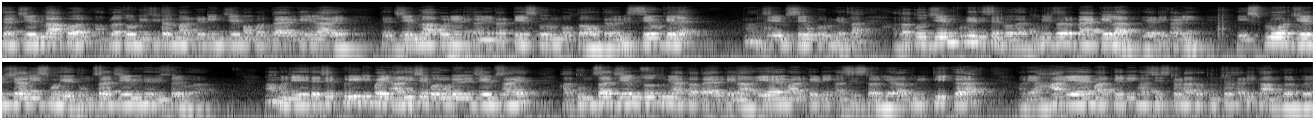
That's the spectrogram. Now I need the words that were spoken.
त्या जेमला आपण आपला जो डिजिटल मार्केटिंग जेम आपण तयार केलेला आहे त्या जेमला आपण या ठिकाणी आता टेस्ट करून बघतो आहोत. त्याला मी सेव्ह केलंय. जेम सेव्ह करून घेतला. आता तो जेम कुठे दिसेल बघा? तुम्ही जर बॅक गेलात या ठिकाणी एक्सप्लोर जेमच्या लिस्टमध्ये तुमचा जेम इथे दिसतोय बघा. हा म्हणजे हे त्याचे प्री डिफाईन आधीचे बनवलेले जेम्स आहेत. हा तुमचा जेम जो तुम्ही आता तयार केला ए आय मार्केटिंग असिस्टंट याला तुम्ही क्लिक करा आणि हा ए आय मार्केटिंग असिस्टंट आता तुमच्यासाठी काम करतोय.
